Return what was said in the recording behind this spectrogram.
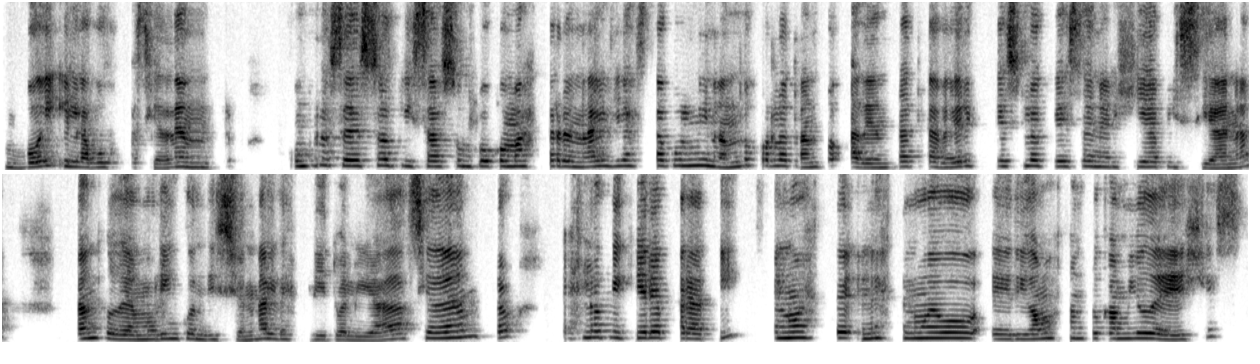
voy y la busco hacia adentro. Un proceso quizás un poco más terrenal ya está culminando, por lo tanto, adéntrate a ver qué es lo que esa energía pisciana, tanto de amor incondicional, de espiritualidad hacia adentro, es lo que quiere para ti en este, en este nuevo, eh, digamos, tanto cambio de ejes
